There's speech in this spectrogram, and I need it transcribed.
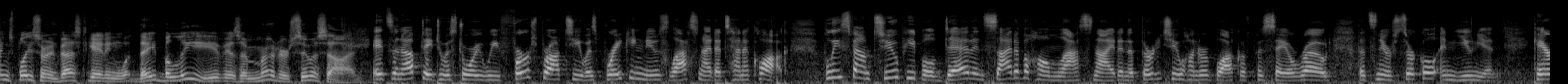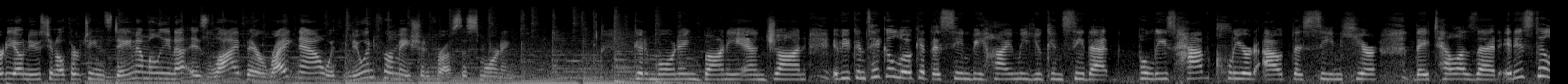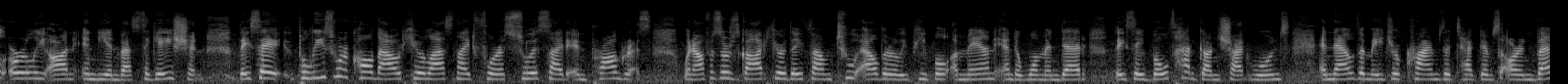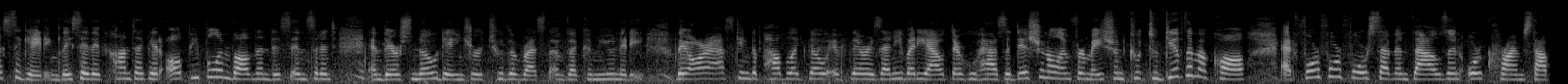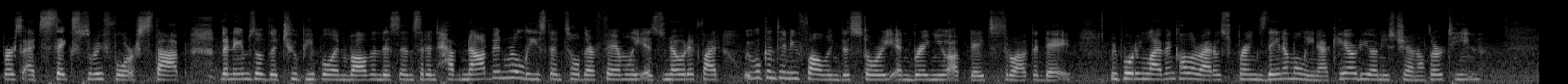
Springs police are investigating what they believe is a murder-suicide. It's an update to a story we first brought to you as breaking news last night at 10 o'clock. Police found two people dead inside of a home last night in the 3200 block of Paseo Road that's near Circle and Union. KRDO News Channel 13's Dana Molina is live there right now with new information for us this morning. Good morning, Bonnie and John. If you can take a look at the scene behind me, you can see that police have cleared out the scene here. They tell us that it is still early on in the investigation. They say police were called out here last night for a suicide in progress. When officers got here, they found two elderly people, a man and a woman dead. They say both had gunshot wounds, and now the major crimes detectives are investigating. They say they've contacted all people involved in this incident, and there's no danger to the rest of the community. They are asking the public, though, if there is anybody out there who has additional additional information could, to give them a call at 444-7000 or Crime Stoppers at 634-STOP. The names of the two people involved in this incident have not been released until their family is notified. We will continue following this story and bring you updates throughout the day. Reporting live in Colorado Springs, Dana Molina, KRDO News Channel 13.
